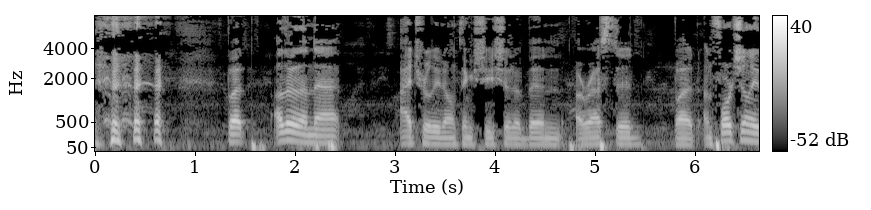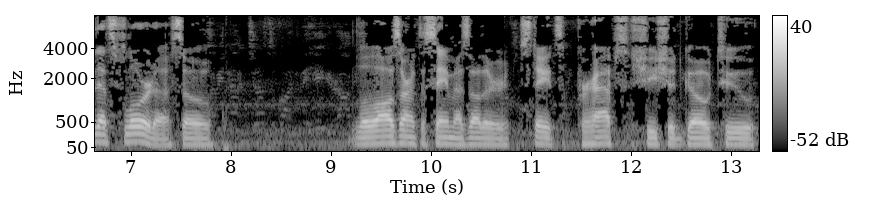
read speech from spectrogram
but other than that, I truly don't think she should have been arrested. But unfortunately, that's Florida, so the laws aren't the same as other states. Perhaps she should go to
